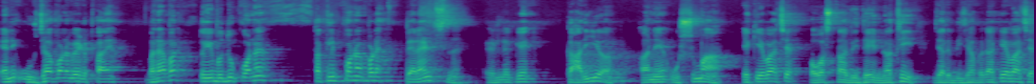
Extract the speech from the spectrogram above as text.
એની ઊર્જા પણ વેડફાય. બરાબર? તો એ બધું કોને? તકલીફ કોને પડે? પેરેન્ટ્સને. એટલે કે કાર્ય અને ઉષ્મા એ કેવા છે? અવસ્થા વિધેય નથી. જ્યારે બીજા બધા કેવા છે?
